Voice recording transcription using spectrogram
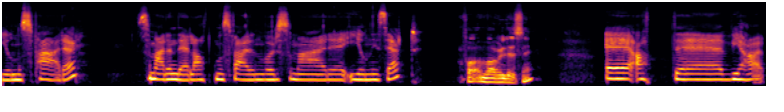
ionosfære, som er en del av atmosfæren vår som er eh, ionisert. Hva, hva vil det si? Eh, at har,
